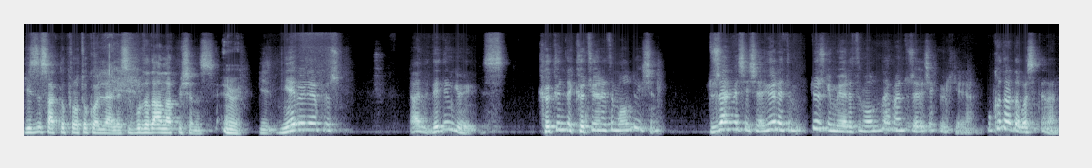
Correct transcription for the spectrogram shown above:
Gizli saklı protokollerle siz burada da anlatmışsınız. Evet. Niye böyle yapıyorsun? Yani dediğim gibi kökünde kötü yönetim olduğu için düzelmesi için yönetim düzgün bir yönetim olduğunda hemen düzelecek ülke yani. Bu kadar da basit yani.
